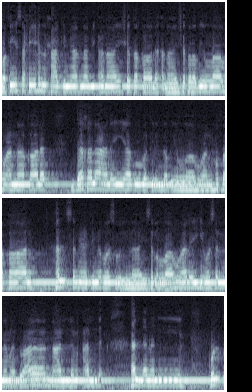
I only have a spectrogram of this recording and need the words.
وفي صحيح الحاكم عن عن عائشة قال أن عائشة رضي الله عنها قالت دخل علي أبو بكر رضي الله عنه فقال هل سمعت من رسول الله صلى الله عليه وسلم دعاء علم علم علمني؟ قلت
